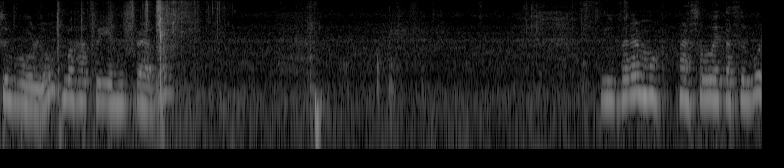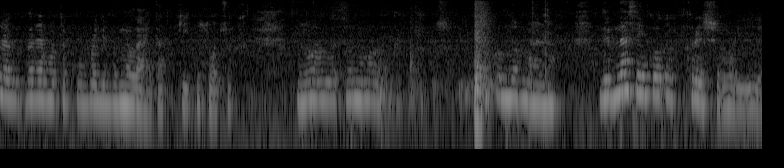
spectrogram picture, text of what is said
цибулю, багато її не треба. Відберемо, у велика цибуля, беремо таку, вроді би маленька, такий кусочок. Ну, але це не маленька. Цілком нормально. Дрібнесенько кришимо її.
